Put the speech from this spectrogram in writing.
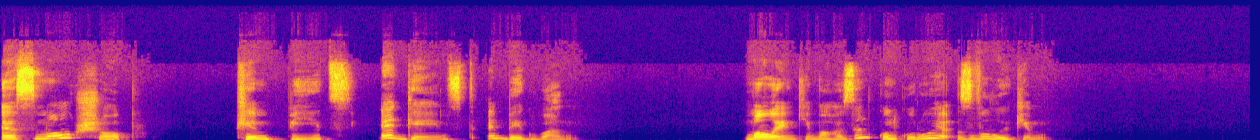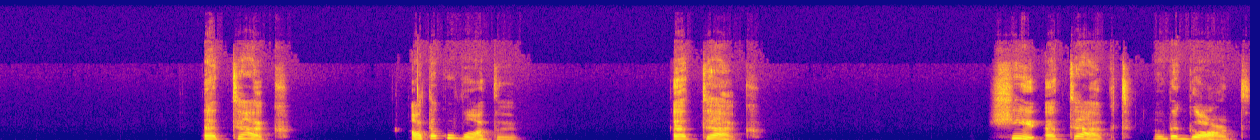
A small shop competes against a big one. Маленький магазин конкурує з великим. Attack. Атакувати. Attack. He attacked the guard.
